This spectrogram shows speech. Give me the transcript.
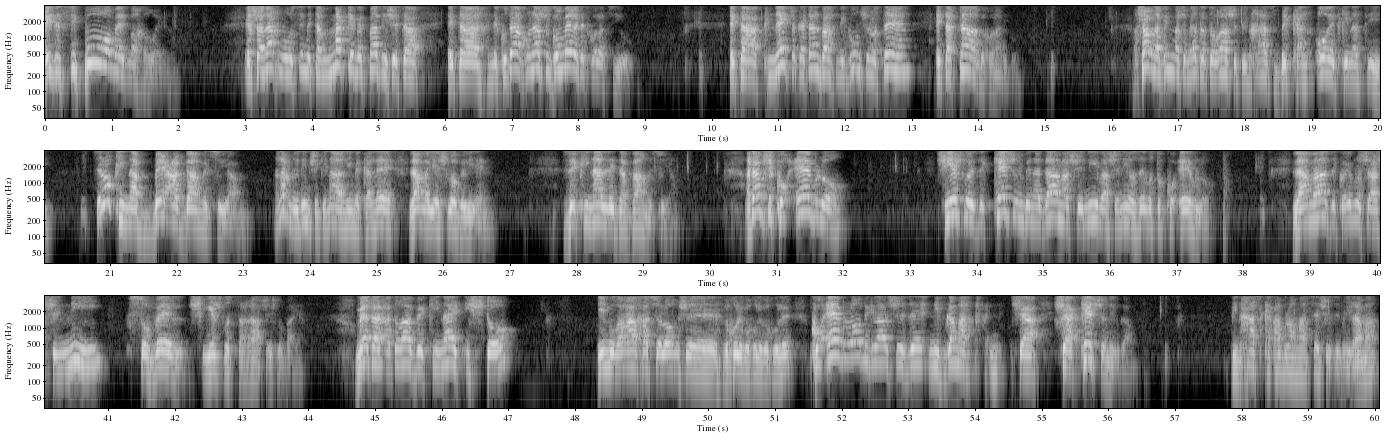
איזה סיפור עומד מאחורינו. איך שאנחנו עושים את המכה בפטיש, את, ה, את הנקודה האחרונה שגומרת את כל הציור. את הקנץ' הקטן בניגון שנותן את הטעם בכל הניגון. עכשיו נבין מה שאומרת התורה שפנחס בקנאו את קנאתי. זה לא קנאה באדם מסוים. אנחנו יודעים שקנאה אני מקנא למה יש לו ולי אין. זה קנאה לדבר מסוים. אדם שכואב לו שיש לו איזה קשר עם בן אדם השני והשני עוזב אותו כואב לו. למה? זה כואב לו שהשני סובל, שיש לו צרה, שיש לו בעיה. אומרת התורה, וכינה את אשתו, אם הוא ראה חס שלום ש... וכולי וכולי וכולי, כואב לו בגלל שזה נפגם, שה... שהקשר נפגם. פנחס כאב לו המעשה של זמרי, למה?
